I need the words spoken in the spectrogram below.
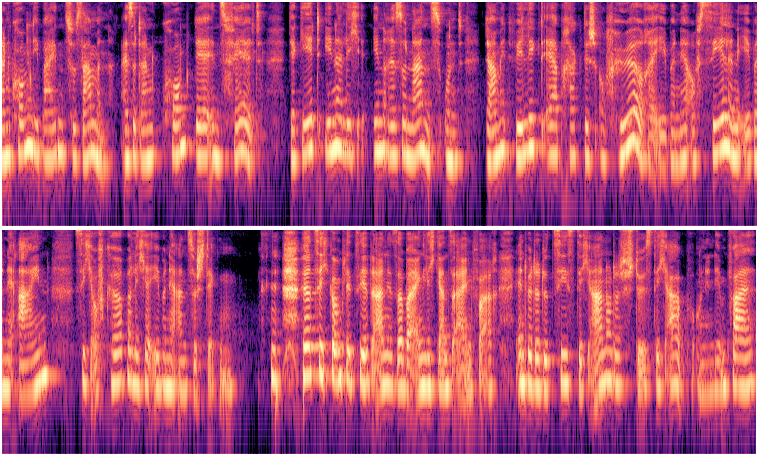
dann kommen die beiden zusammen. Also dann kommt der ins Feld, der geht innerlich in Resonanz und damit willigt er praktisch auf höherer Ebene, auf Seelenebene ein, sich auf körperlicher Ebene anzustecken. Hört sich kompliziert an, ist aber eigentlich ganz einfach. Entweder du ziehst dich an oder du stößt dich ab. Und in dem Fall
